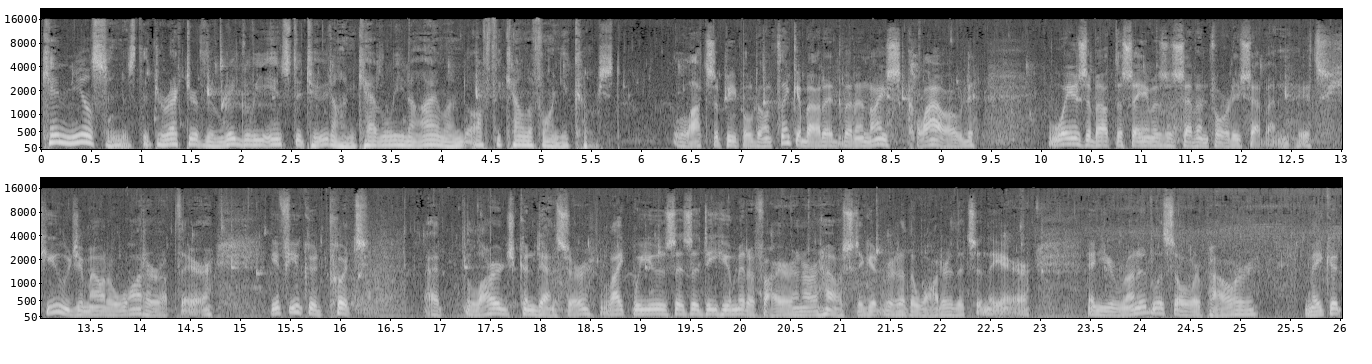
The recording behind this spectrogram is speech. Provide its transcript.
Ken Nealson is the director of the Wrigley Institute on Catalina Island off the California coast. Lots of people don't think about it, but a nice cloud weighs about the same as a 747. It's huge amount of water up there. If you could put a large condenser, like we use as a dehumidifier in our house to get rid of the water that's in the air, and you run it with solar power, make it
